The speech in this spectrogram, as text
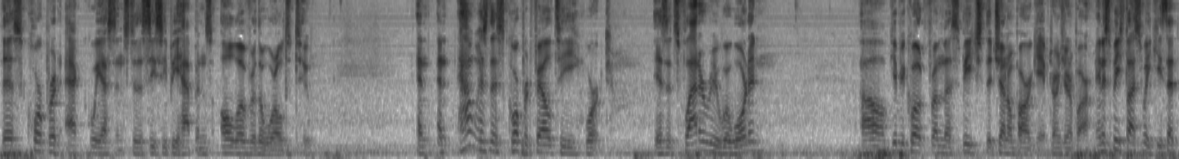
This corporate acquiescence to the CCP happens all over the world too. And, and how has this corporate fealty worked? Is its flattery rewarded? I'll give you a quote from the speech that General Barr gave, Attorney General Barr. In his speech last week, he said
